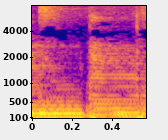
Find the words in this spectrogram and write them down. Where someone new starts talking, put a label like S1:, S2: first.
S1: Man,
